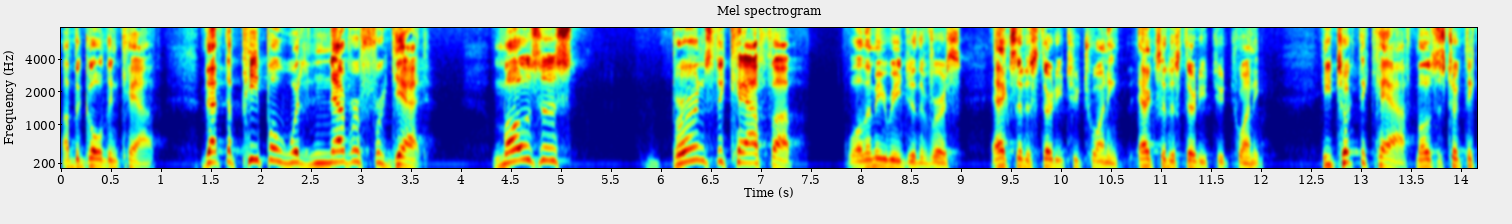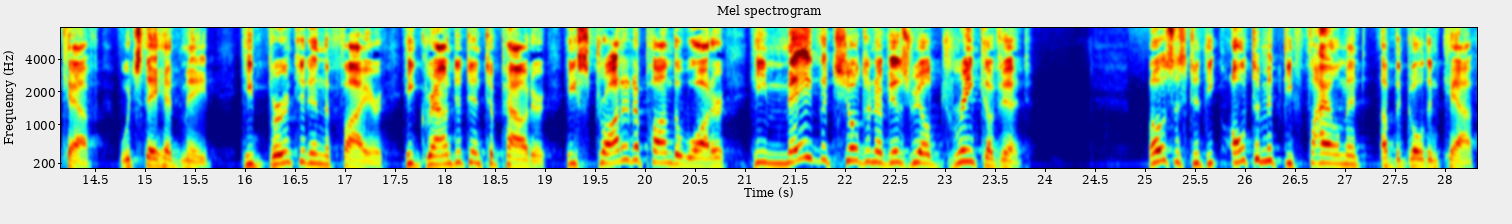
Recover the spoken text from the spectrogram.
of the golden calf, that the people would never forget Moses burns the calf up. Well, let me read you the verse. Exodus 32 20. Exodus 32 20. He took the calf, Moses took the calf, which they had made. He burnt it in the fire. He ground it into powder. He strawed it upon the water. He made the children of Israel drink of it. Moses did the ultimate defilement of the golden calf.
